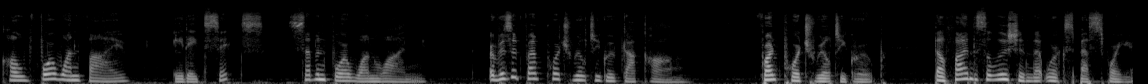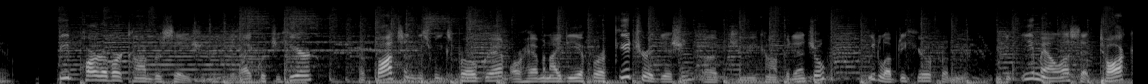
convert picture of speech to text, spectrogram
call 415 886 7411 or visit frontporchrealtygroup.com. Front Porch Realty Group. They'll find the solution that works best for you. Be part of our conversation. If you like what you hear, have thoughts on this week's program, or have an idea for a future edition of TV Confidential, we'd love to hear from you. You can email us at talk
